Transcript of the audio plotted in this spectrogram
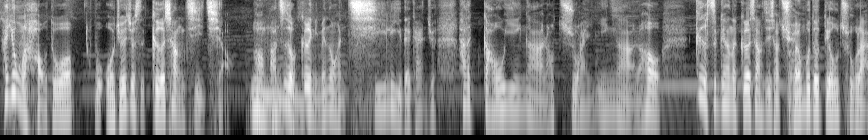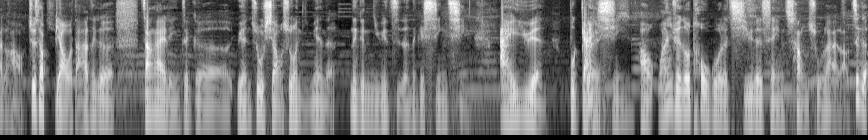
他用了好多，我我觉得就是歌唱技巧。好，把这首歌里面那种很凄厉的感觉，它的高音啊，然后转音啊，然后各式各样的歌唱技巧全部都丢出来了哈，就是要表达这个张爱玲这个原著小说里面的那个女子的那个心情，哀怨、不甘心，好，完全都透过了齐豫的声音唱出来了，这个。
